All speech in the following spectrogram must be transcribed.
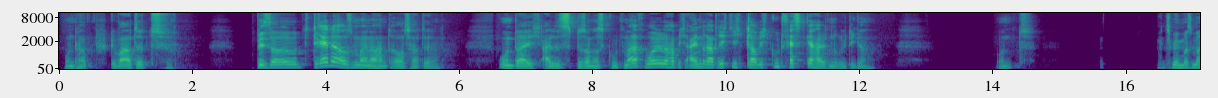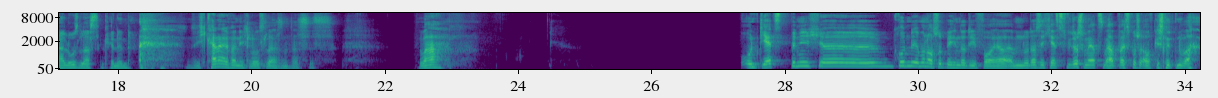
und hab gewartet, bis er die Träne aus meiner Hand raus hatte. Und da ich alles besonders gut mache, wohl, habe ich ein Draht richtig, glaube ich, gut festgehalten, Rüdiger. Und manchmal muss man loslassen können. ich kann einfach nicht loslassen. Das ist wahr. Und jetzt bin ich äh, im Grunde immer noch so behindert wie vorher. Ähm, nur, dass ich jetzt wieder Schmerzen habe, weil es frisch aufgeschnitten war.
